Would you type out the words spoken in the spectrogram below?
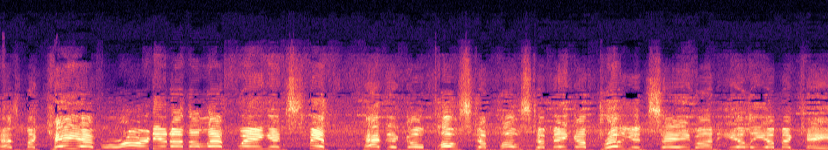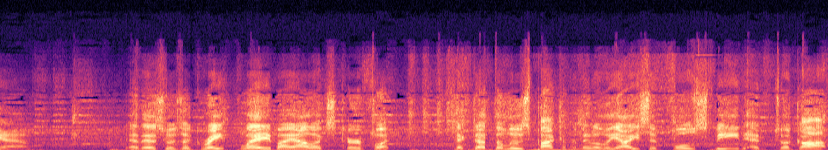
As Mikheyev roared in on the left wing, and Smith had to go post to post to make a brilliant save on Ilya Mikheyev. And this was a great play by Alex Kerfoot. Picked up the loose puck in the middle of the ice at full speed and took off.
